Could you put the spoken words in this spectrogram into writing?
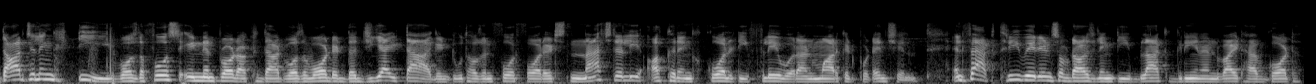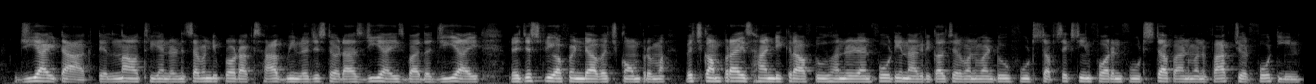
Darjeeling tea was the first Indian product that was awarded the GI tag in 2004 for its naturally occurring quality, flavor, and market potential. In fact, three variants of Darjeeling tea, black, green, and white, have got GI tag. Till now, 370 products have been registered as GIs by the GI Registry of India, which, comprom- which comprise handicraft 214, agriculture 112, foodstuff 16, foreign foodstuff and manufactured 14,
